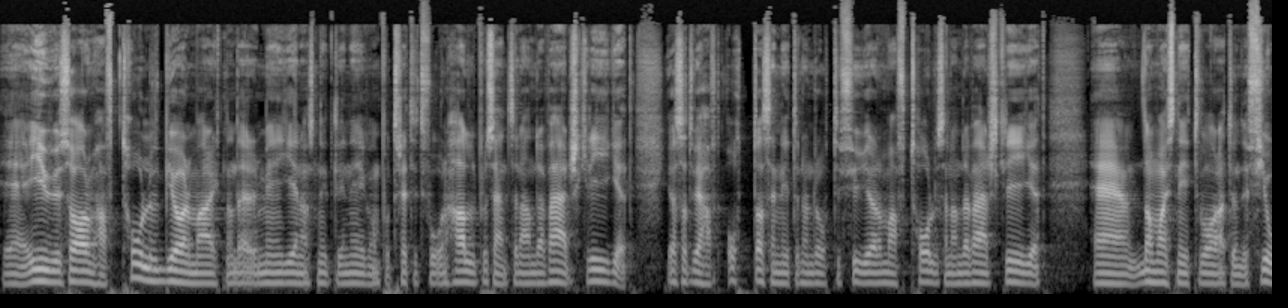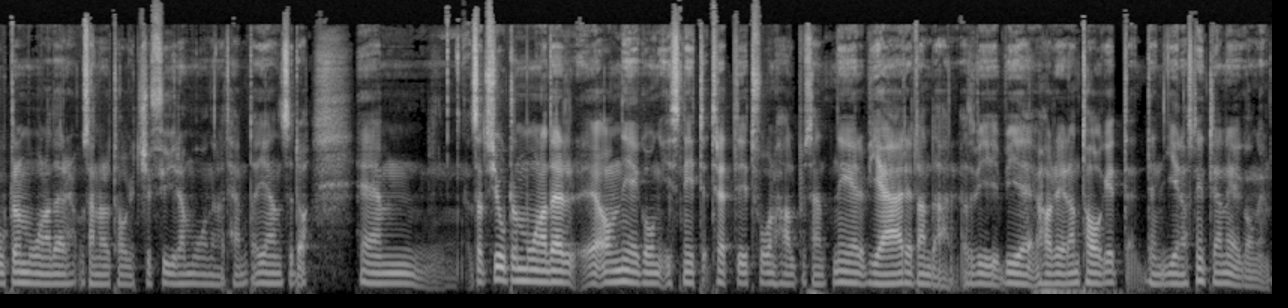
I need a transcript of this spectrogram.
I USA har de haft 12 björnmarknader med en genomsnittlig nedgång på 32,5% sedan andra världskriget. Jag sa att vi har haft 8 sedan 1984, de har haft 12 sedan andra världskriget. Eh, de har i snitt varit under 14 månader och sen har det tagit 24 månader att hämta igen sig då. Ehm, så att 14 månader eh, av nedgång i snitt 32,5% ner. Vi är redan där. Alltså vi, vi har redan tagit den genomsnittliga nedgången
